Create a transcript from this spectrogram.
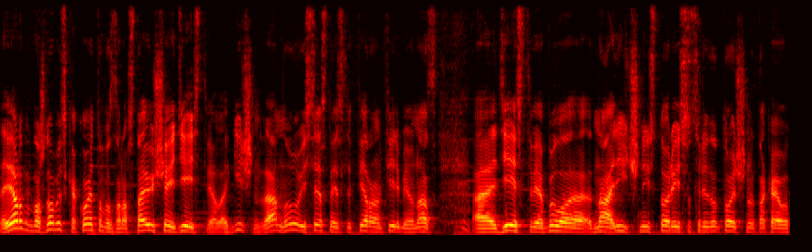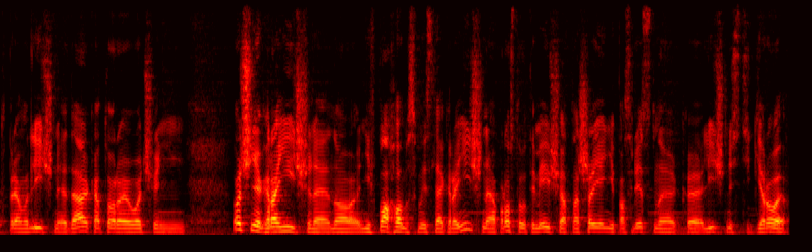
Наверное, должно быть какое-то возрастающее действие, логично, да? Ну, естественно, если в первом фильме у нас э, действие было на личной истории сосредоточено, такая вот прям личная, да, которая очень очень ограниченная, но не в плохом смысле ограниченная, а просто вот имеющая отношение непосредственно к личности героев.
